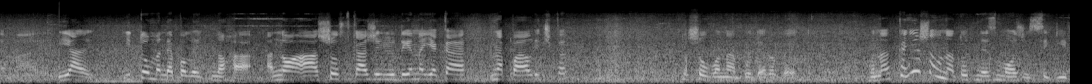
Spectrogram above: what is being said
немає. Я і то мене болить нога. Ну а що скаже людина, яка на паличках? То що вона буде робити? Вона, звісно, вона тут не зможе сидіти.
